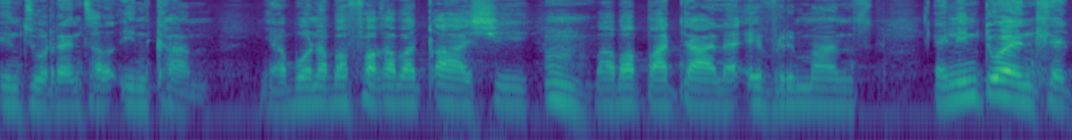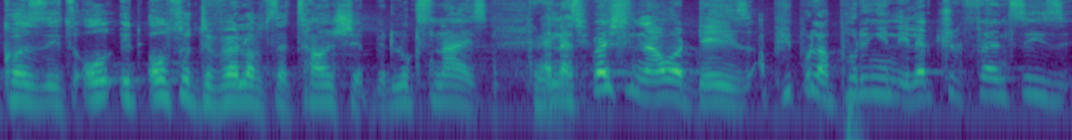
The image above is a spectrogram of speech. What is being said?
into rental income. Ngiyabona bafaka abaqashi, bababhatala every month. And into enhle because it, all, it also develops the township. It looks nice. And especially nowadays, people are putting in electric fences,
